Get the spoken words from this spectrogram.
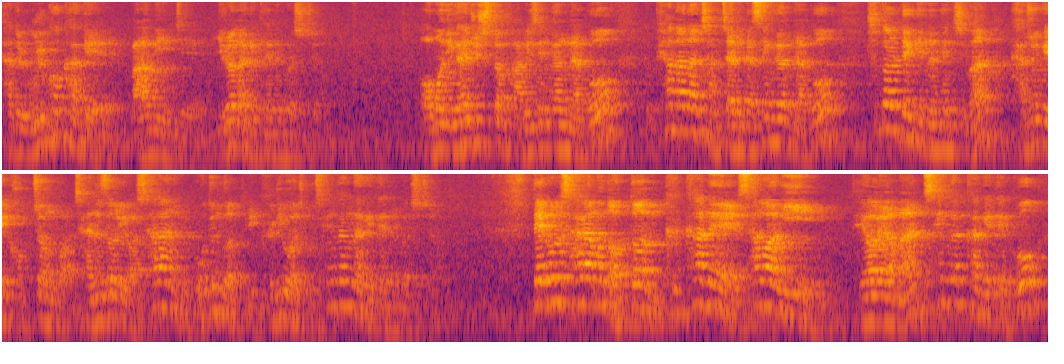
다들 울컥하게 마음이 이제 일어나게 되는 것이죠. 어머니가 해주시던 밥이 생각나고 또 편안한 잠자리가 생각나고 투덜대기는 했지만 가족의 걱정과 잔소리와 사랑 모든 것들이 그리워지고 생각나게 되는 것이죠. 때론 사람은 어떤 극한의 상황이 되어야만 생각하게 되고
